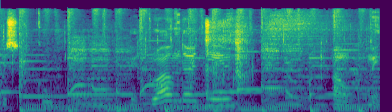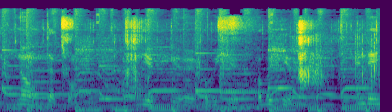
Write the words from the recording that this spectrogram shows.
Just go ground down here. Oh man no that's wrong. Here here over here over here. And then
